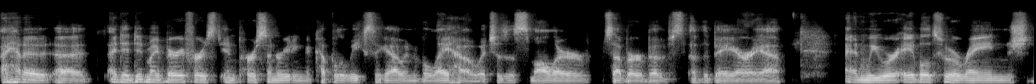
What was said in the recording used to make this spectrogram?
I had a, uh, I did, did my very first in person reading a couple of weeks ago in Vallejo, which is a smaller suburb of, of the Bay Area. And we were able to arrange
